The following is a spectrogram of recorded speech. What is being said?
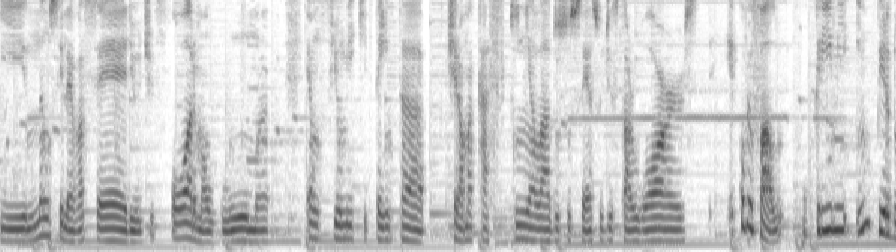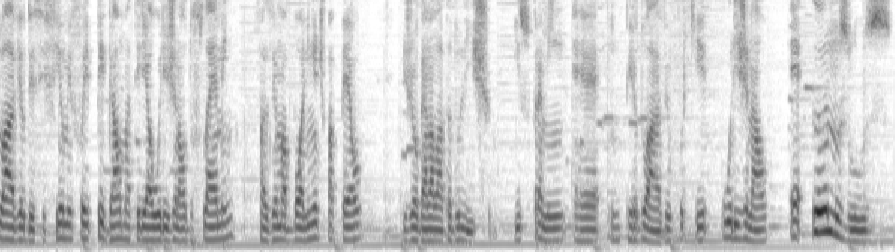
que não se leva a sério de forma alguma, é um filme que tenta tirar uma casquinha lá do sucesso de Star Wars. Como eu falo, o crime imperdoável desse filme foi pegar o material original do Fleming fazer uma bolinha de papel e jogar na lata do lixo. Isso para mim é imperdoável porque o original é anos-luz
